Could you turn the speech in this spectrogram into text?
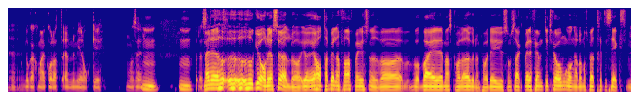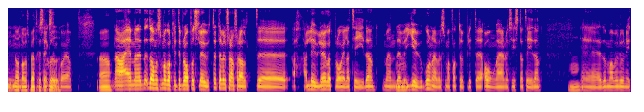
Eh, Då kanske man hade kollat ännu mer hockey, om man säger. Mm, mm. Men sättet. eh, hur, hur, hur går det i SHL då? Jag, jag har tabellen framför mig just nu. Vad, vad, vad är det man ska hålla ögonen på? Det är ju som sagt, vad är det, 52 omgångar? De har spelat 36. Mm, Något lag har spelat 37. 16K, ja. Ja. Nej, men de- som har gått lite bra på slutet är väl framförallt... Eh, ja, Luleå har gått bra hela tiden, men det är Mm. Djurgården är väl som har fått upp lite ånga här nu sista tiden. Mm. Eh, de har väl vunnit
